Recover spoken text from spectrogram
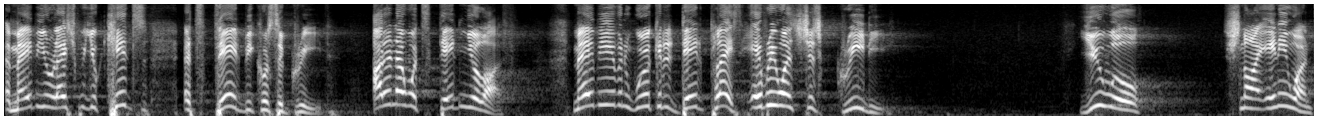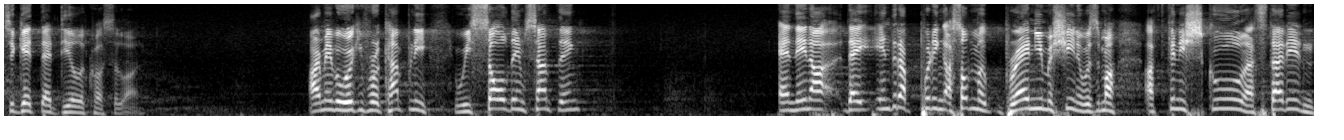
And maybe your relationship with your kids, it's dead because of greed. I don't know what's dead in your life. Maybe even work at a dead place. Everyone's just greedy. You will Schneid anyone to get that deal across the line. I remember working for a company, we sold them something, and then I, they ended up putting, I sold them a brand new machine. It was my, I finished school and I studied, and,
